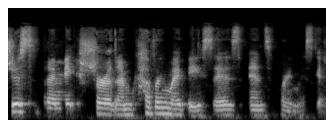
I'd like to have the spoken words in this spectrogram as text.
just so that i make sure that i'm covering my bases and supporting my skin.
